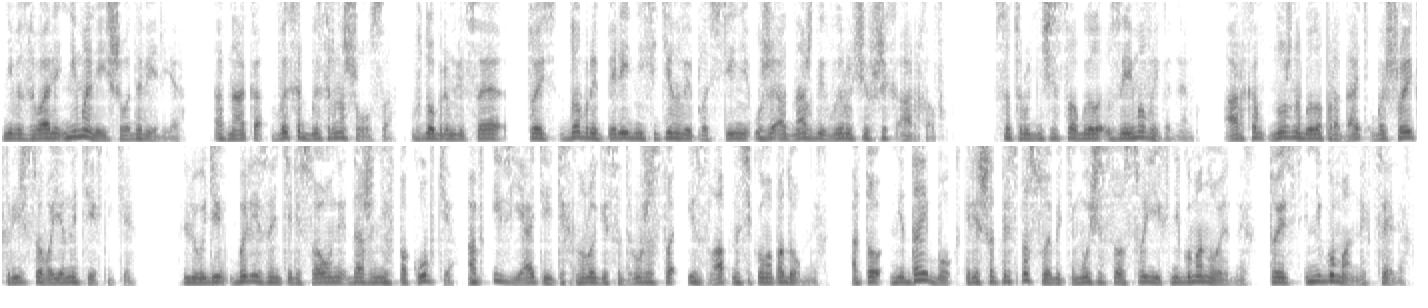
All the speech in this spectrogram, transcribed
не вызывали ни малейшего доверия. Однако выход быстро нашелся. В добром лице, то есть доброй передней хитиновой пластине уже однажды выручивших архов. Сотрудничество было взаимовыгодным. Архам нужно было продать большое количество военной техники. Люди были заинтересованы даже не в покупке, а в изъятии технологий Содружества из лап насекомоподобных. А то, не дай бог, решат приспособить имущество в своих негуманоидных, то есть негуманных целях.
